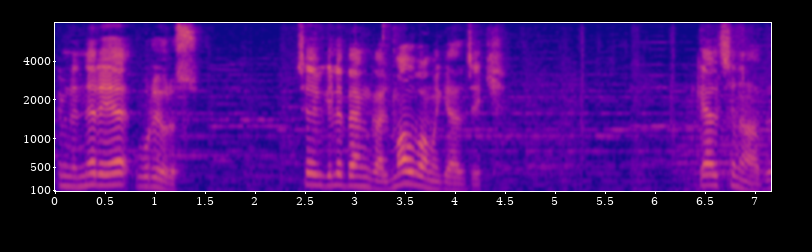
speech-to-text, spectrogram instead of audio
Şimdi nereye vuruyoruz? Sevgili Bengal. Malva mı gelecek? Gelsin abi.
